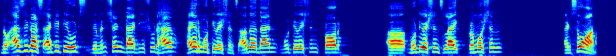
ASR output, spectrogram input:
Now as regards attitudes we mentioned that you should have higher motivations other than motivation for uh, motivations like promotion and so on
